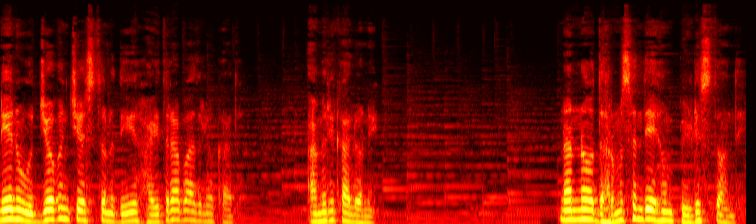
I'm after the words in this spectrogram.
నేను ఉద్యోగం చేస్తున్నది హైదరాబాద్లో కాదు అమెరికాలోనే. నన్ను ధర్మ సందేహం పీడిస్తోంది.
